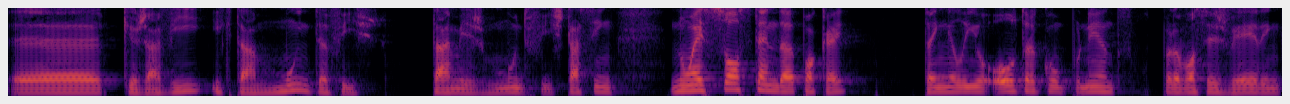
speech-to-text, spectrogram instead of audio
uh, que eu já vi e que está muito fixe. Está mesmo muito fixe. Está assim, não é só stand-up, ok? Tem ali outra componente para vocês verem,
